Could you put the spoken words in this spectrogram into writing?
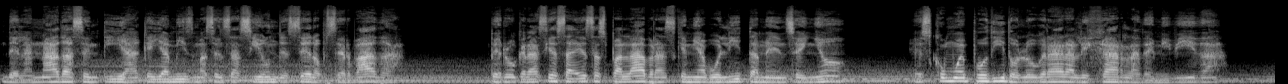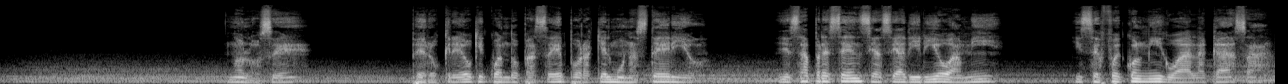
De la nada sentía aquella misma sensación de ser observada, Pero gracias a esas palabras que mi abuelita me enseñó, es como he podido lograr alejarla de mi vida. No lo sé, pero creo que cuando pasé por aquel monasterio, esa presencia se adhirió a mí y se fue conmigo a la casa.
